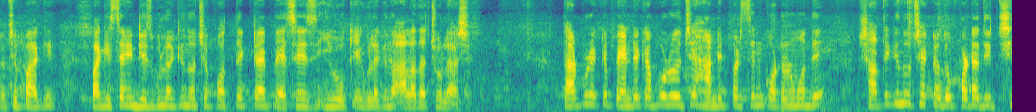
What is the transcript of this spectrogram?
হচ্ছে পাকি পাকিস্তানি ড্রেসগুলোর কিন্তু হচ্ছে প্রত্যেকটা প্যাসেজ, ইউক, এগুলো কিন্তু আলাদা চলে আসে। তারপর একটা প্যান্টের কাপড় রয়েছে, হান্ড্রেড পার্সেন্ট কটনের মধ্যে। সাথে কিন্তু হচ্ছে একটা দোপাটা দিচ্ছি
